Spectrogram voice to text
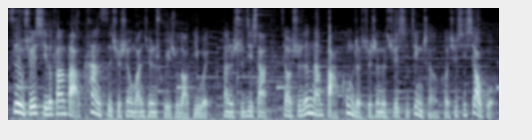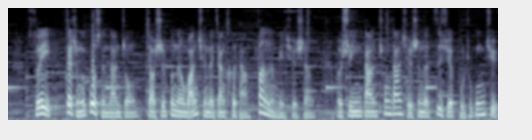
自主学习的方法看似学生完全处于主导地位，但是实际上教师仍然把控着学生的学习进程和学习效果。所以在整个过程当中，教师不能完全的将课堂放任给学生，而是应当充当学生的自学辅助工具。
